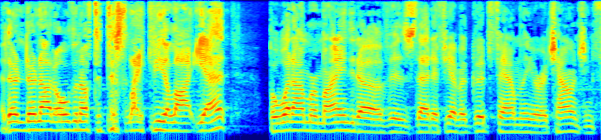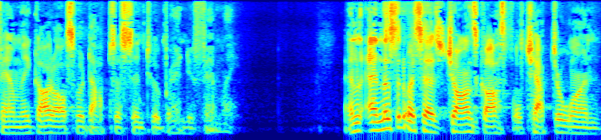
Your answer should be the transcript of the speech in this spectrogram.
They're they're not old enough to dislike me a lot yet. But what I'm reminded of is that if you have a good family or a challenging family God also adopts us into a brand new family. And and listen to what it says John's gospel chapter 1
